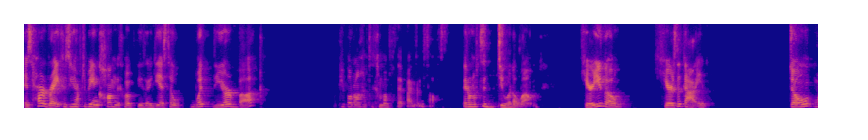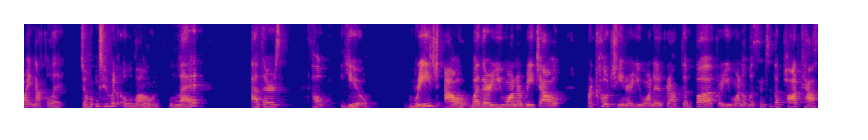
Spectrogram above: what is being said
is hard, right? Because you have to be in calm to come up with these ideas. So with your book, people don't have to come up with it by themselves. They don't have to do it alone. Here you go. Here's a guide. Don't white knuckle it. Don't do it alone. Let others help you reach out, whether you want to reach out for coaching or you want to grab the book or you want to listen to the podcast.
